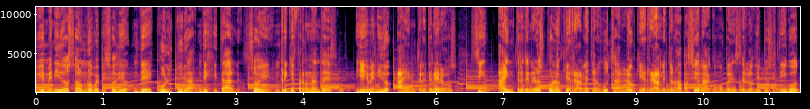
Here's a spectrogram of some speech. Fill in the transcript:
bienvenidos a un nuevo episodio de Cultura Digital. Soy Enrique Fernández y he venido a entreteneros. Sí, a entreteneros con lo que realmente nos gusta, lo que realmente nos apasiona, como pueden ser los dispositivos,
